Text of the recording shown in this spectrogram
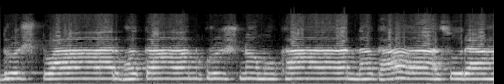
दृष्ट्वार्भकान् कृष्णमुखानघासुराः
